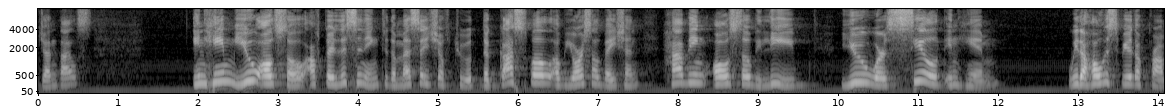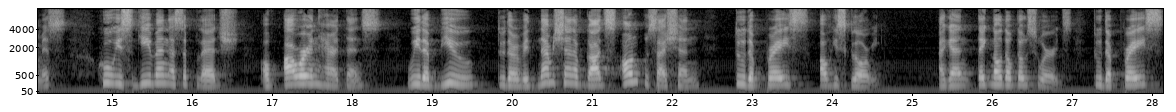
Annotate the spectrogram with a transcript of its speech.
Gentiles. In him you also, after listening to the message of truth, the gospel of your salvation, having also believed, you were sealed in him with the Holy Spirit of promise, who is given as a pledge of our inheritance with a view to the redemption of God's own possession to the praise of his glory. Again, take note of those words to the praise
